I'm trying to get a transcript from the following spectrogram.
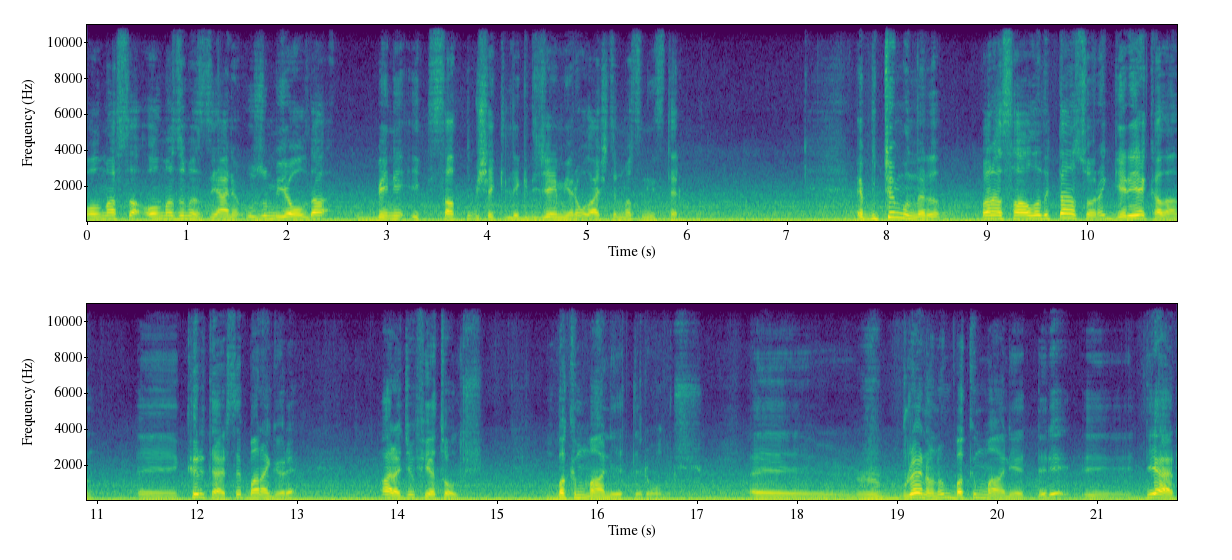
olmazsa olmazımız. Yani uzun bir yolda beni iktisatlı bir şekilde gideceğim yere ulaştırmasını isterim. E bütün bunları bana sağladıktan sonra geriye kalan e, kriterse bana göre aracın fiyatı olur. Bakım maliyetleri olur. E, Renault'un bakım maliyetleri e, diğer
